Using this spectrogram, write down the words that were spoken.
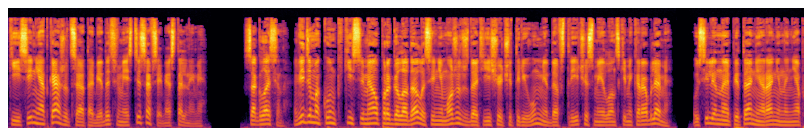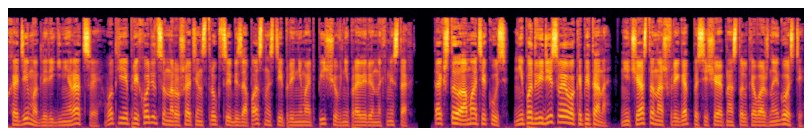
Киси не откажется отобедать вместе со всеми остальными. Согласен. Видимо, Кунг Кисимяо проголодалась и не может ждать еще четыре умми до встречи с мейлонскими кораблями. Усиленное питание раненой необходимо для регенерации, вот ей приходится нарушать инструкции безопасности и принимать пищу в непроверенных местах. Так что, Амати Кусь, не подведи своего капитана. Не часто наш фрегат посещают настолько важные гости.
